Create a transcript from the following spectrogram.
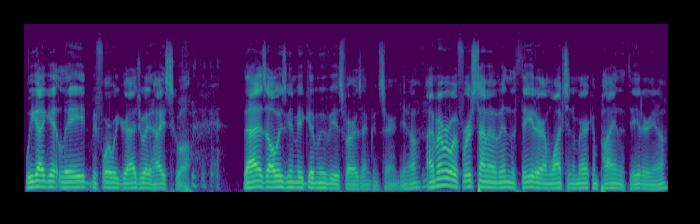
we gotta get laid before we graduate high school. that is always going to be a good movie as far as I'm concerned. You know, I remember the first time I'm in the theater, I'm watching American Pie in the theater. You know,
